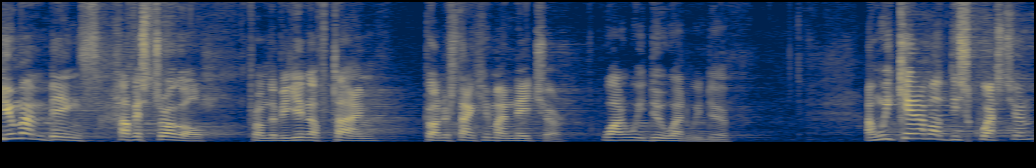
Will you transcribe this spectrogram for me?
Human beings have a struggle from the beginning of time to understand human nature, why we do what we do. And we care about this question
